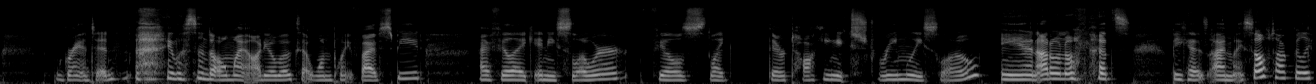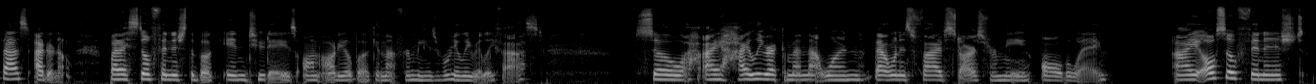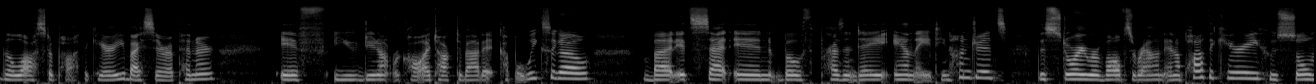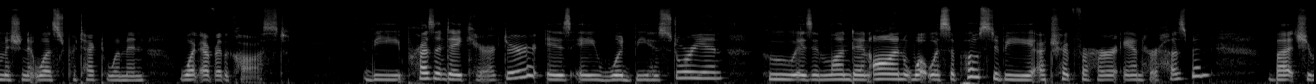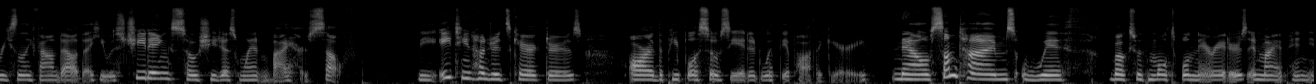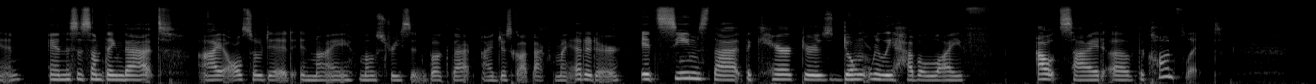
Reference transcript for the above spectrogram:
granted, I listened to all my audiobooks at 1.5 speed. I feel like any slower feels like they're talking extremely slow. And I don't know if that's because I myself talk really fast. I don't know. But I still finished the book in two days on audiobook, and that for me is really, really fast. So I highly recommend that one. That one is five stars for me all the way. I also finished The Lost Apothecary by Sarah Penner. If you do not recall, I talked about it a couple weeks ago, but it's set in both present day and the 1800s. The story revolves around an apothecary whose sole mission it was to protect women, whatever the cost. The present day character is a would be historian who is in London on what was supposed to be a trip for her and her husband, but she recently found out that he was cheating, so she just went by herself. The 1800s characters are the people associated with the apothecary. Now, sometimes with books with multiple narrators, in my opinion, and this is something that I also did in my most recent book that I just got back from my editor, it seems that the characters don't really have a life outside of the conflict.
